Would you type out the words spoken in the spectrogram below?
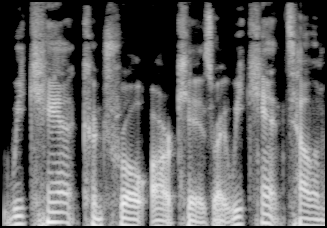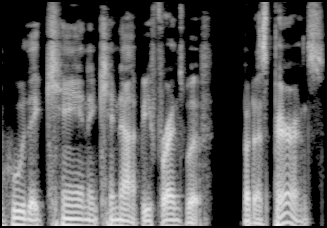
We can't control our kids, right? We can't tell them who they can and cannot be friends with. But as parents,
